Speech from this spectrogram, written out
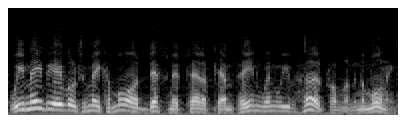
We may be able to make a more definite plan of campaign when we've heard from them in the morning.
